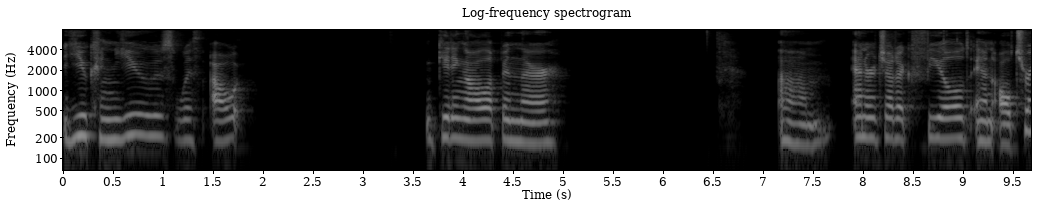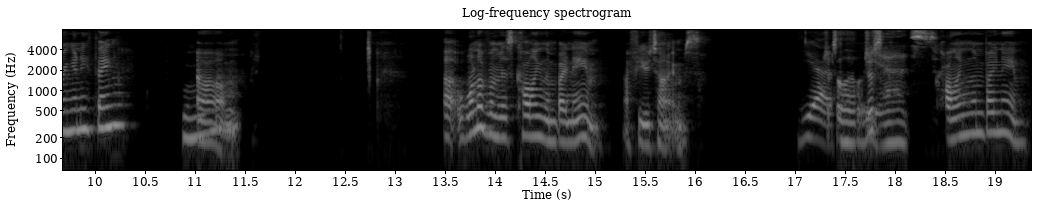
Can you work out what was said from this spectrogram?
you can use without getting all up in their um energetic field and altering anything. Mm-hmm. Um, uh, one of them is calling them by name a few times. Yes. Just, oh, just yes. calling them by name.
